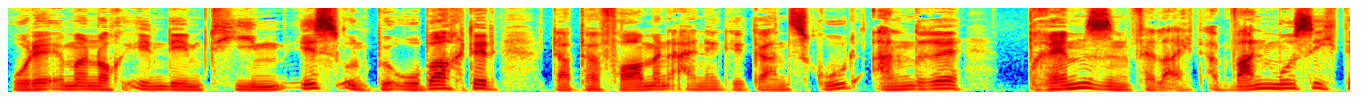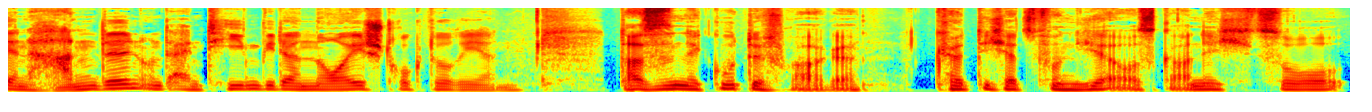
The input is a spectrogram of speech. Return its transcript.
oder immer noch in dem Team ist und beobachtet. Da performen einige ganz gut, andere bremsen vielleicht. Ab wann muss ich denn handeln und ein Team wieder neu strukturieren? Das ist eine gute Frage. Könnte ich jetzt von hier aus gar nicht so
